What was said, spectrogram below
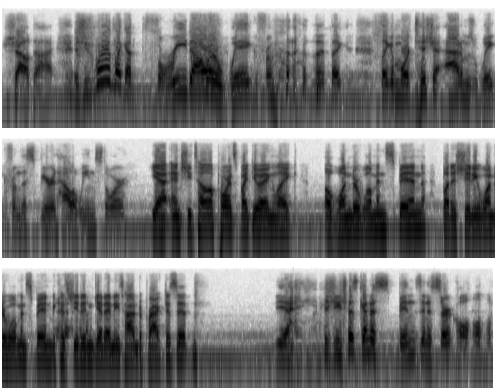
shall die and she's wearing like a three dollar wig from the, like it's like a morticia addams wig from the spirit halloween store Yeah, and she teleports by doing like a Wonder Woman spin, but a shitty Wonder Woman spin because she didn't get any time to practice it. yeah she just kind of spins in a circle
